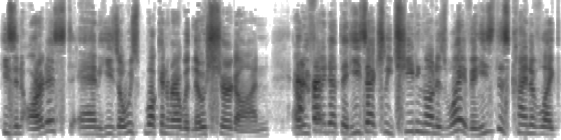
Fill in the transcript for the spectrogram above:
he's an artist, and he's always walking around with no shirt on. And we find out that he's actually cheating on his wife, and he's this kind of like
